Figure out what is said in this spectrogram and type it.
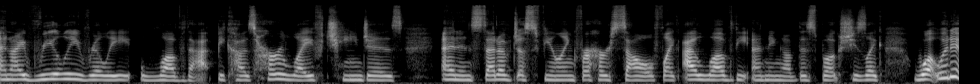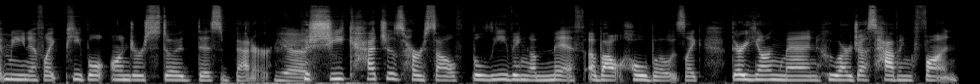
And I really, really love that because her life changes. And instead of just feeling for herself, like I love the ending of this book. She's like, what would it mean if like people understood this better? Yeah. Because she catches herself believing a myth about hobos, like they're young men who are just having fun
